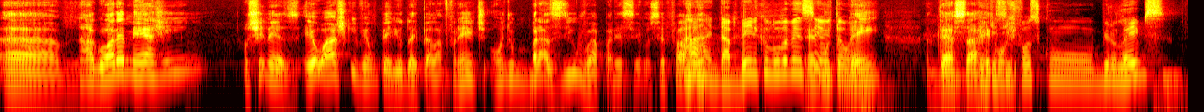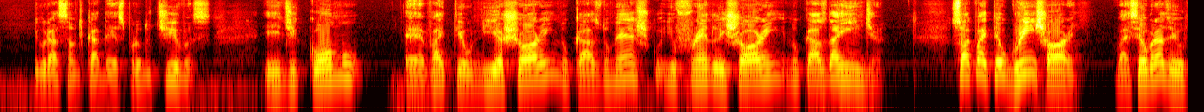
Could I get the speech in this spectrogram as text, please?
Uh, agora emergem os chineses. Eu acho que vem um período aí pela frente onde o Brasil vai aparecer. Você falou. Ah, ainda bem que o Lula venceu, é, muito então. bem dessa Porque reconfig... se fosse com o Birulabes... Configuração de cadeias produtivas e de como é, vai ter o nearshoring, no caso do México, e o friendly shoring, no caso da Índia. Só que vai ter o green shoring, vai ser o Brasil.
